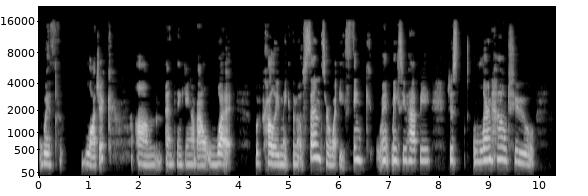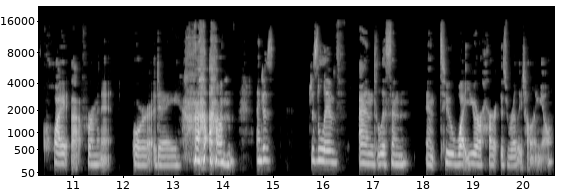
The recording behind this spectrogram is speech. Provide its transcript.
with logic um, and thinking about what would probably make the most sense or what you think makes you happy, just learn how to quiet that for a minute or a day. Um, and just just live and listen to what your heart is really telling you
